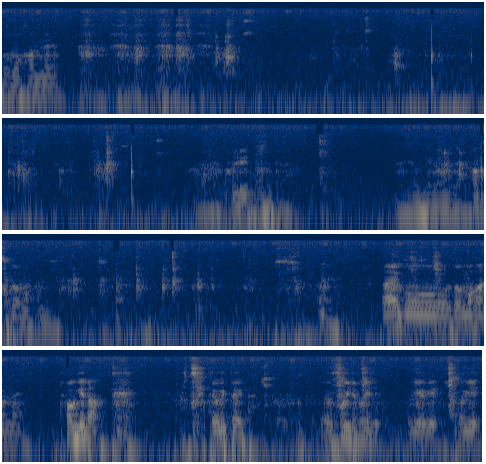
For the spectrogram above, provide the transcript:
넘어갔네 아, 걸린다. 한코 넘어갔네. 네. 아이고, 넘어갔네. 저기다. 여기 있다, 여기 있다. 여기 보이지, 보이지? 여기, 여기, 여기.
